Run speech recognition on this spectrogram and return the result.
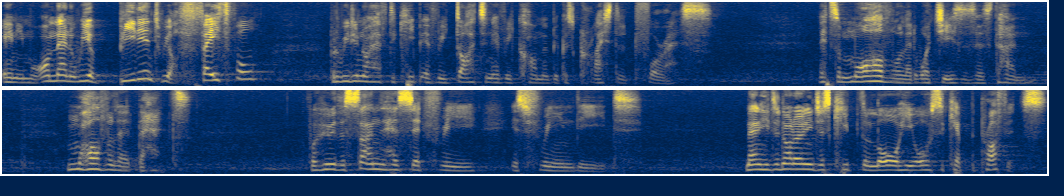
anymore. Oh man, we are obedient, we are faithful, but we do not have to keep every dot and every comma because Christ did it for us. Let's marvel at what Jesus has done. Marvel at that. For who the Son has set free is free indeed. Man, he did not only just keep the law, he also kept the prophets.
